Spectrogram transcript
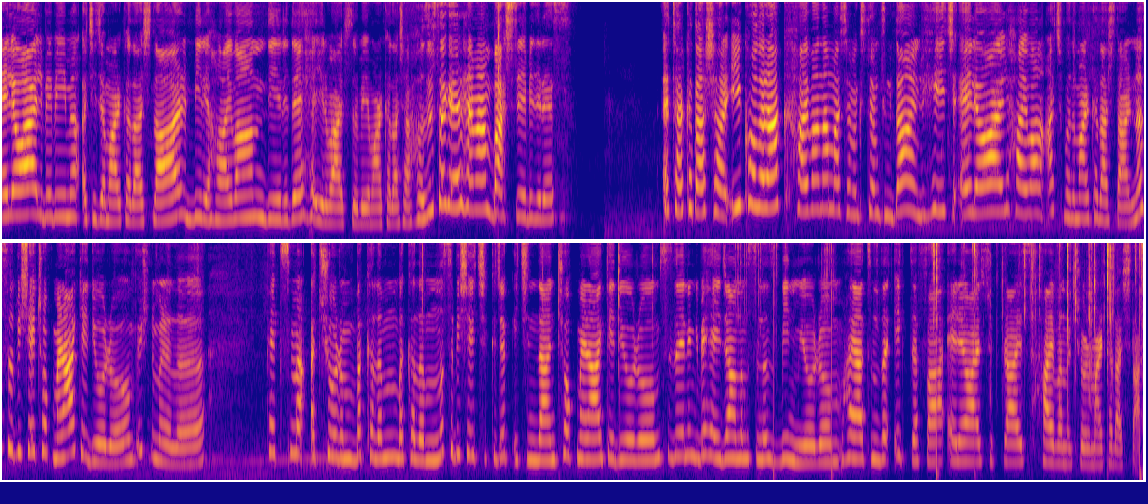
LOL bebeğimi açacağım arkadaşlar. Biri hayvan, diğeri de Hair Wipes bebeğim arkadaşlar. Hazırsak eğer hemen başlayabiliriz. Evet arkadaşlar ilk olarak hayvandan başlamak istiyorum. Çünkü daha önce hiç LOL hayvan açmadım arkadaşlar. Nasıl bir şey çok merak ediyorum. 3 numaralı petsimi açıyorum. Bakalım bakalım nasıl bir şey çıkacak içinden. Çok merak ediyorum. Siz de benim gibi heyecanlı mısınız bilmiyorum. Hayatımda ilk defa LOL Surprise hayvan açıyorum arkadaşlar.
